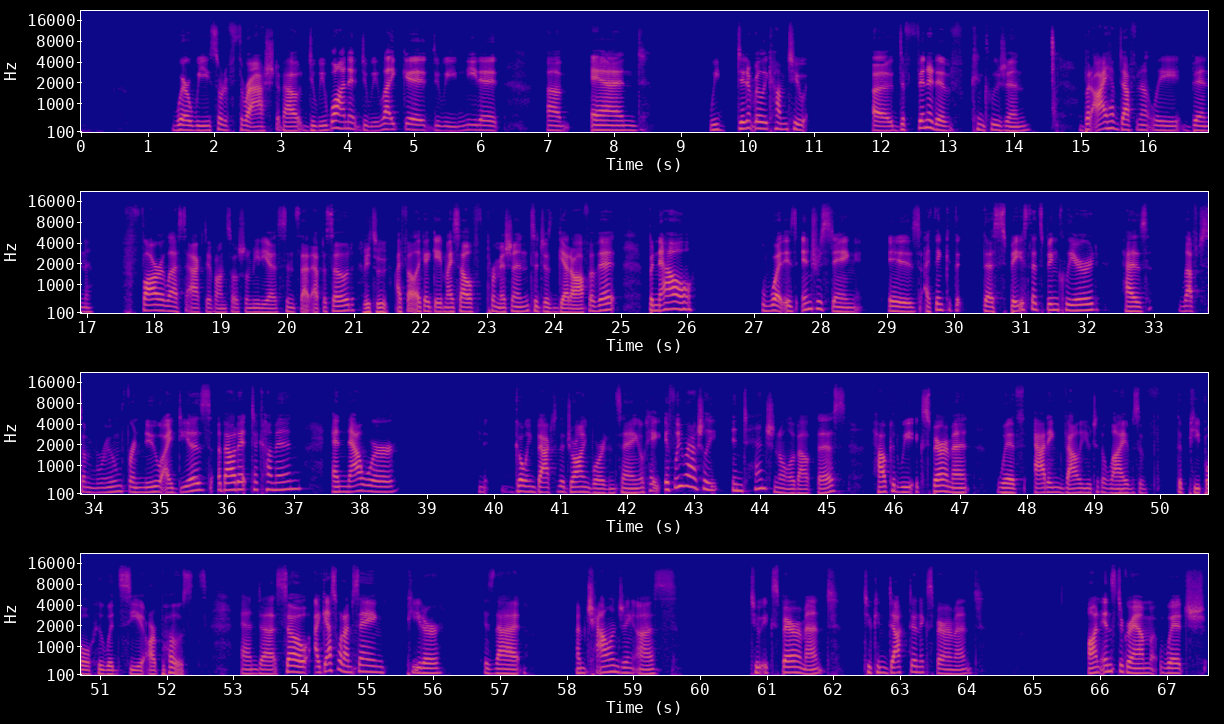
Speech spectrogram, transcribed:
where we sort of thrashed about do we want it? Do we like it? Do we need it? Um, and we didn't really come to a definitive conclusion, but I have definitely been far less active on social media since that episode. Me too. I felt like I gave myself permission to just get off of it. But now, what is interesting is I think that the space that's been cleared has left some room for new ideas about it to come in. And now we're going back to the drawing board and saying, okay, if we were actually intentional about this, how could we experiment with adding value to the lives of the people who would see our posts? And uh, so I guess what I'm saying, Peter, is that I'm challenging us to experiment, to conduct an experiment on Instagram, which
